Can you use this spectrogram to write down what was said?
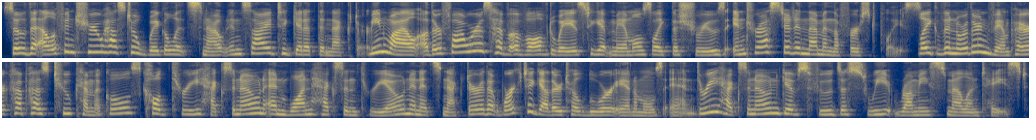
so the elephant shrew has to wiggle its snout inside to get at the nectar. Meanwhile, other flowers have evolved ways to get mammals like the shrews interested in them in the first place. Like the northern vampire cup has two chemicals called 3-hexanone and 1-hexen-3-one in its nectar that work together to lure animals in. 3-hexanone gives foods a sweet, rummy smell and taste,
